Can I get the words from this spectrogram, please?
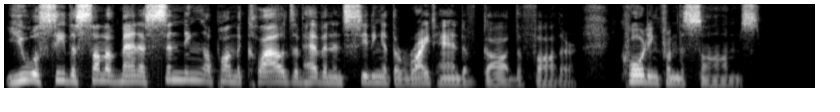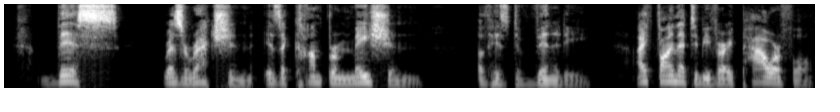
You will see the Son of Man ascending upon the clouds of heaven and sitting at the right hand of God the Father, quoting from the Psalms. This resurrection is a confirmation of his divinity. I find that to be very powerful.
